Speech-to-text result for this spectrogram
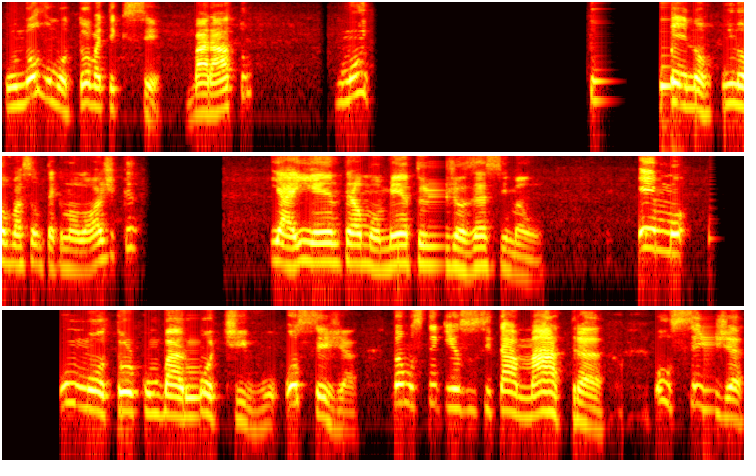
o novo motor vai ter que ser barato, muito inovação tecnológica, e aí entra o momento José Simão. Emo um motor com barulho motivo, ou seja, vamos ter que ressuscitar a Matra, ou seja,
